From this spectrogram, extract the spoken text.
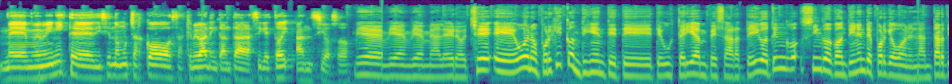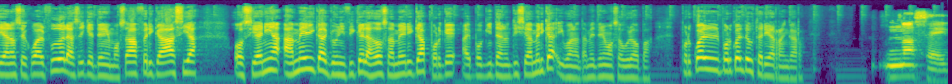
me, viniste diciendo muchas cosas que me van a encantar, así que estoy ansioso. Bien, bien, bien, me alegro. Che, eh, bueno, ¿por qué continente te, te, gustaría empezar? Te digo, tengo cinco continentes porque, bueno, en la Antártida no se juega al fútbol, así que tenemos África, Asia, Oceanía, América, que unifique las dos Américas porque hay poquita noticia de América y bueno, también tenemos Europa. ¿Por cuál, por cuál te gustaría arrancar? No sé,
